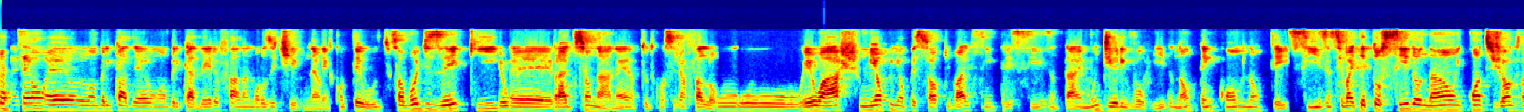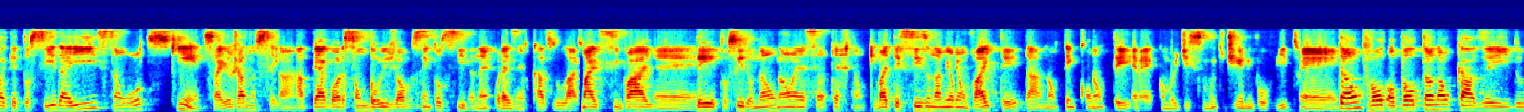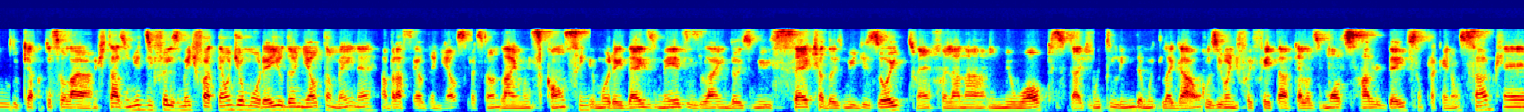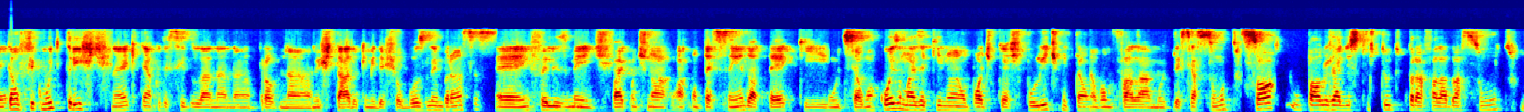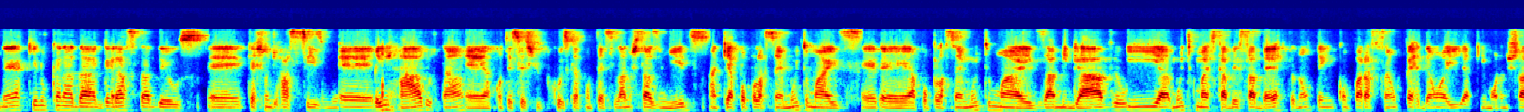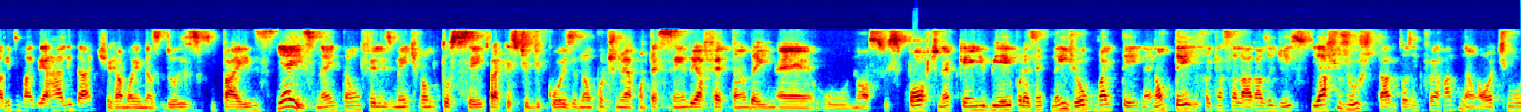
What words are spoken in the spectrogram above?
Mas é, um, é, uma brincadeira, é uma brincadeira falando positivo, né? Tem conteúdo. Só vou dizer que, é, para adicionar, né? Tudo que você já falou. O, eu acho, minha opinião pessoal, que vai sim ter season, tá? É muito dinheiro envolvido, não tem como não ter season. Se vai ter torcida ou não, em quantos jogos vai ter torcida, aí são outros 500. Aí eu já não sei. Tá? Até agora são dois jogos sem torcida, né? Por exemplo, caso do Live. Mas se vai é, ter torcida ou não, não é essa questão. Que vai ter season, na minha opinião, vai ter, tá? Não tem como não ter. É, como eu disse, muito dinheiro envolvido. É, então, voltando ao caso aí do, do que aconteceu lá nos Estados Unidos, infelizmente foi até onde eu morei, o Daniel também, né? Abracei o Daniel, lá em Wisconsin. Eu morei 10 meses lá em 2007 a 2018, né? Foi lá na, em Milwaukee, cidade muito linda, muito legal. Inclusive, onde foi feita aquelas motos Harley Davidson, para quem não sabe. É, então, fico muito triste, né? Que tenha acontecido acontecido lá na, na, na, no estado que me deixou boas lembranças. É, infelizmente, vai continuar acontecendo até que mude-se alguma coisa, mas aqui não é um podcast político, então não vamos falar muito desse assunto. Só que o Paulo já disse tudo para falar do assunto, né? Aqui no Canadá, graças a Deus, é, questão de racismo é bem raro, tá? É, acontecer esse tipo de coisa que acontece lá nos Estados Unidos. Aqui a população é muito mais, é, é a população é muito mais amigável e é muito mais cabeça aberta, não tem comparação, perdão aí a quem mora nos Estados Unidos, mas é a realidade. Eu já morei nos dois países e é isso, né? Então, infelizmente, vamos torcer para que esse tipo de coisa não continue acontecendo e afetando aí é, o nosso esporte, né? Porque a NBA, por exemplo, nem jogo vai ter, né? Não teve, foi cancelado por causa disso. E acho justo, tá? Não tô dizendo que foi errado, não.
